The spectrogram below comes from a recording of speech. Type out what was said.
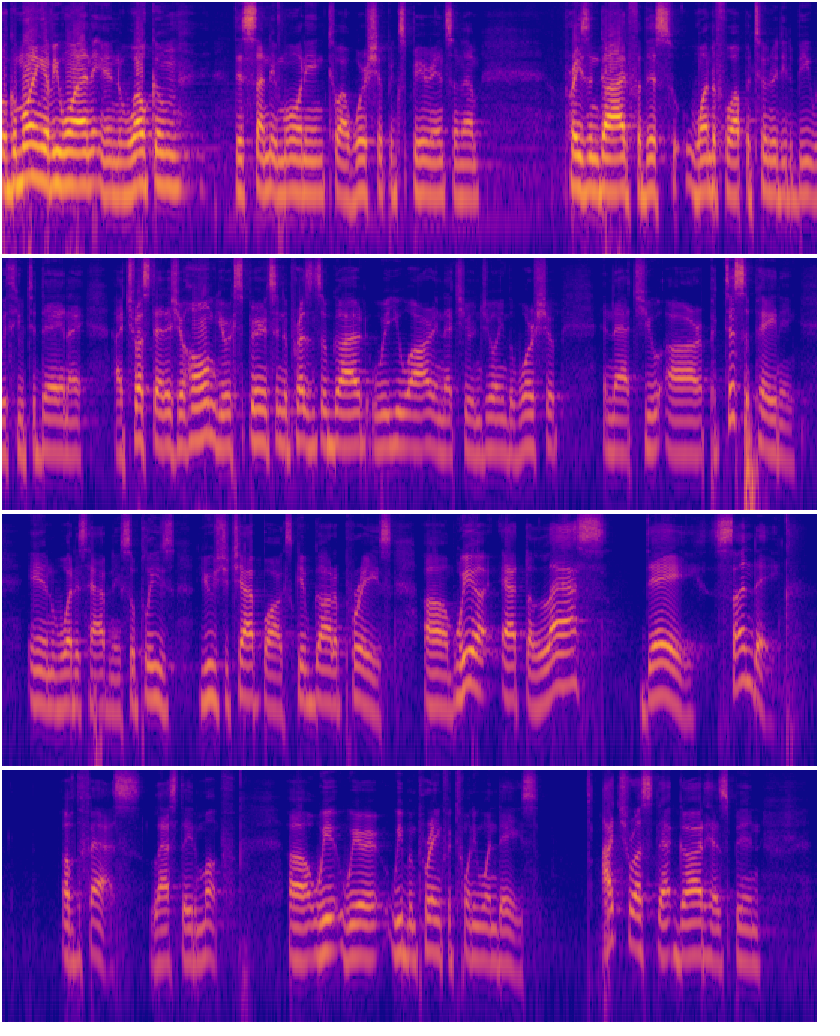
Well, good morning, everyone, and welcome this Sunday morning to our worship experience. And I'm praising God for this wonderful opportunity to be with you today. And I, I trust that as you're home, you're experiencing the presence of God where you are, and that you're enjoying the worship, and that you are participating in what is happening. So please use your chat box, give God a praise. Uh, we are at the last day, Sunday, of the fast, last day of the month. Uh, we, we're, we've been praying for 21 days. I trust that God has been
